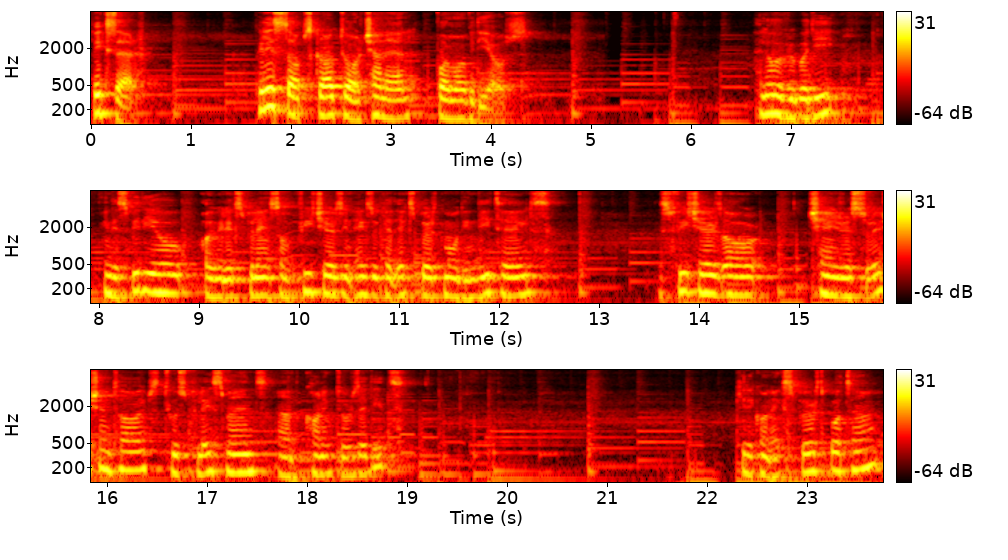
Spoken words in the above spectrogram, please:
WIXUR. Please subscribe to our channel for more videos. Hello everybody. In this video, I will explain some features in Exocad Expert mode in details. These features are change restoration types, tooth placement, and connectors edit. Click on Expert button.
